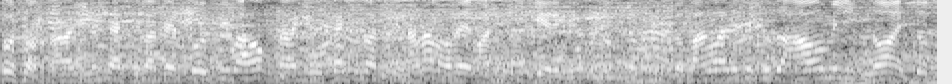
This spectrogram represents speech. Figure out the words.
দোসর। তারা কিন্তু ফ্যাসিবাদের তল্পিবাহক তারা কিন্তু ফ্যাসিবাদকে নানাভাবে মাঠে টিকিয়ে রেখেছিল। তো বাংলাদেশে শুধু আওয়ামী লীগ নয় চোদ্দ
